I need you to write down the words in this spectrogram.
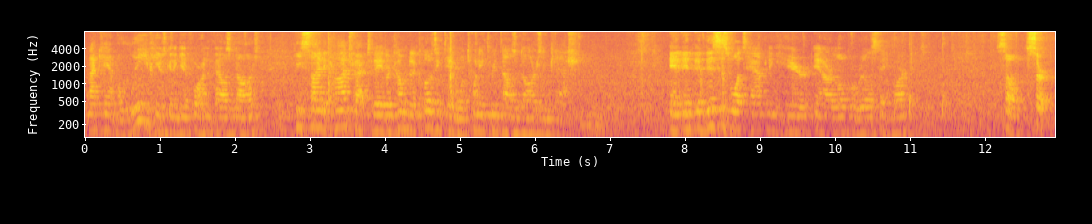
and I can't believe he was gonna get four hundred thousand dollars. He signed a contract today, they're coming to the closing table with twenty-three thousand dollars in cash. And, and, and this is what's happening here in our local real estate market. So, sir,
